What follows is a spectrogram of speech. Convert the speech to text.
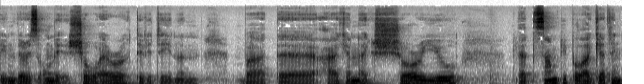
think there is only show error activity then but uh, I can assure you that some people are getting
